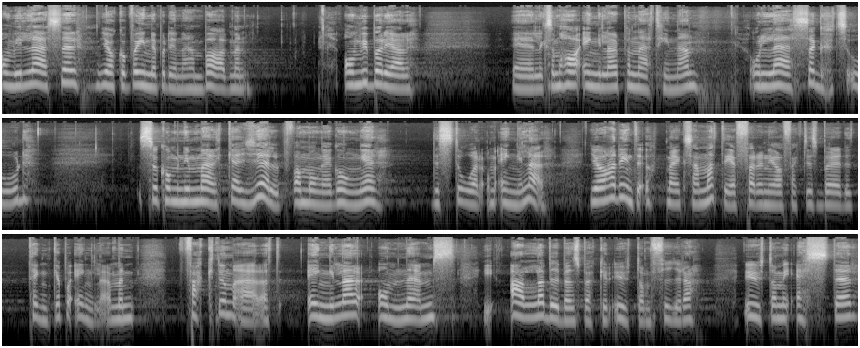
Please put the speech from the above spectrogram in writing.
Om vi läser, Jakob var inne på det när han bad, men om vi börjar eh, liksom ha änglar på näthinnan och läsa Guds ord så kommer ni märka hjälp vad många gånger det står om änglar. Jag hade inte uppmärksammat det förrän jag faktiskt började tänka på änglar. Men faktum är att änglar omnämns i alla Bibelns böcker utom fyra. Utom i Ester,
